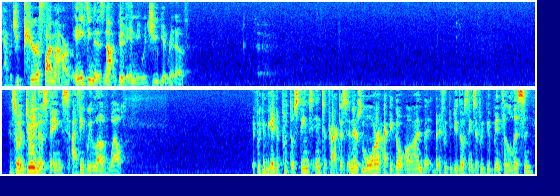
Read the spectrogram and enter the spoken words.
God, would you purify my heart? Anything that is not good in me, would you get rid of? And so, in doing those things, I think we love well. If we can begin to put those things into practice, and there's more I could go on, but, but if we could do those things, if we could begin to listen,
